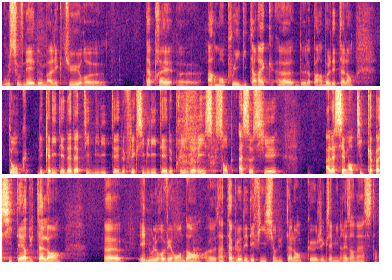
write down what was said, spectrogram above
vous vous souvenez de ma lecture euh, d'après euh, Armand Puy-Guitarec de la parabole des talents, les qualités d'adaptabilité, de flexibilité et de prise de risque sont associées à la sémantique capacitaire du talent, euh, et nous le reverrons dans euh, un tableau des définitions du talent que j'examinerai en un instant.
